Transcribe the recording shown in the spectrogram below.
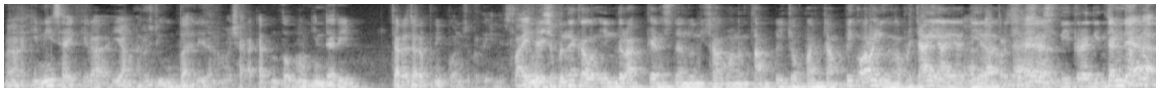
Nah, ini saya kira yang harus diubah di dalam masyarakat untuk menghindari cara-cara penipuan seperti ini. Selain Jadi sebenarnya kalau Indra Kents dan Doni Salmanan tampil compang-camping orang juga nggak percaya ya dia percaya sukses di trading. dan dia nggak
